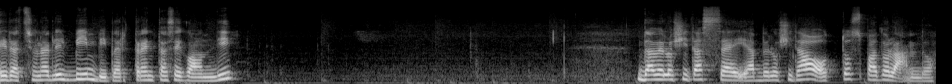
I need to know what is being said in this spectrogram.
ed azionare il bimbi per 30 secondi. Da velocità 6 a velocità 8 spatolando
